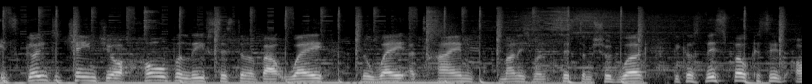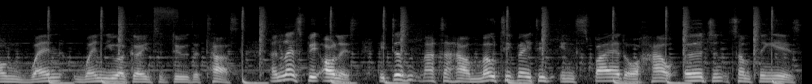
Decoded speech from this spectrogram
It's going to change your whole belief system about way, the way a time management system should work because this focuses on when, when you are going to do the task. And let's be honest, it doesn't matter how motivated, inspired or how urgent something is.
